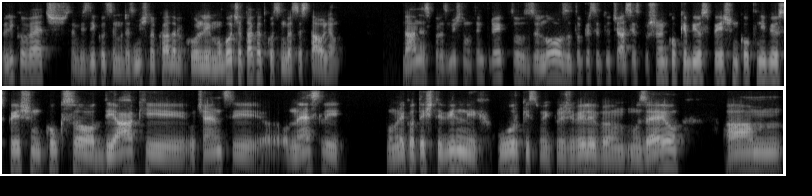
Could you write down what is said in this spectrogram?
veliko več, se mi zdi, kot sem razmišljal kadarkoli, mogoče takrat, ko sem ga sestavljal. Danes pa razmišljam o tem projektu zelo, zato ker se tu včasih sprašujem, koliko je bil uspešen, koliko ni bil uspešen, koliko so dijaki, učenci eh, odnesli, bom rekel, teh številnih ur, ki smo jih preživeli v muzeju. Um,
